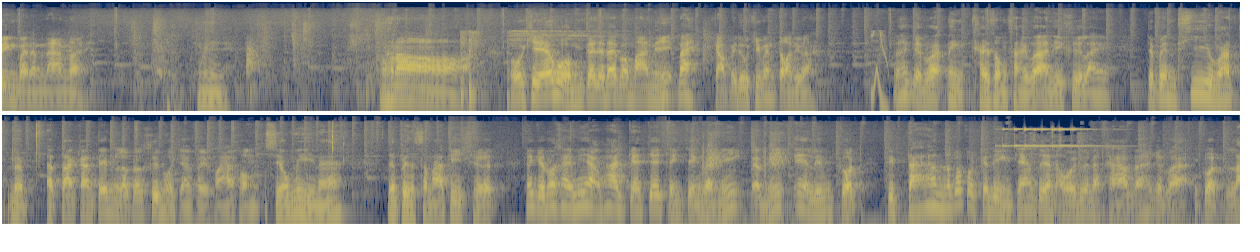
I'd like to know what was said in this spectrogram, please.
วิ่งไปนานๆหน่อยนี่น่าโอเคครับผมก็จะได้ประมาณนี้ไปกลับไปดูคลิปกันต่อดีกว่าแล้วถ้าเกิดว่านี่ใครสงสัยว่าอันนี้คืออะไร จะเป็นที่วัดแบบอัตราการเต้นแล้วก็ขึ้นหัวใจไฟฟ้าของ Xiaomi นะ จะเป็นสมาร์ททีเชิร์ตถ้าเกิดว่าใครไม่อยากพลาดแกจิตเจ๋งๆ แบบนี้แบบนี้ก็อย่าลืมกด ติดตามแล้วก็กดกระดิ่งแจ้งเตือนเอาไว้ด้วยนะครับ แล้วถ้าเกิดว่ากดไล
